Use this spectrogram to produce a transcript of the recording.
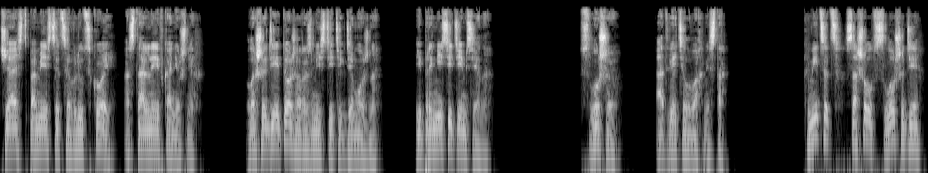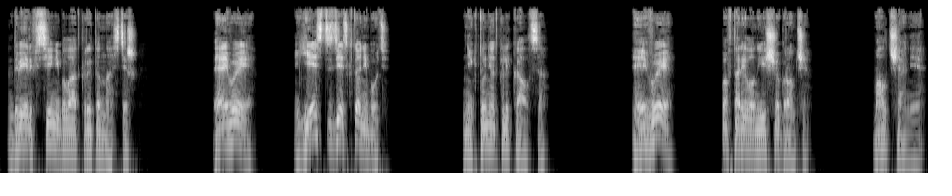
«Часть поместится в людской, остальные в конюшнях. Лошадей тоже разместите где можно. И принесите им сено». «Слушаю», — ответил вахмистр. Кмицец сошел с лошади, дверь в сене была открыта настежь. «Эй вы! Есть здесь кто-нибудь?» Никто не откликался. «Эй вы!» — повторил он еще громче. Молчание.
